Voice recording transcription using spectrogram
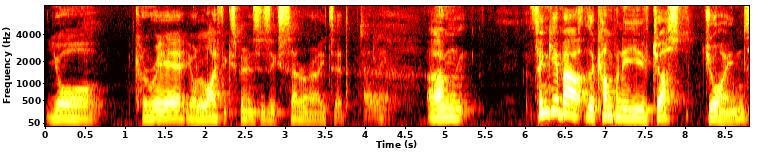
your career, your life experience is accelerated. Totally. Um, thinking about the company you've just joined,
